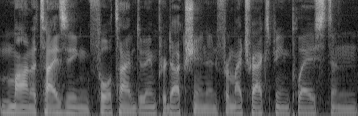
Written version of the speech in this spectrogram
monetizing full time doing production and for my tracks being placed and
